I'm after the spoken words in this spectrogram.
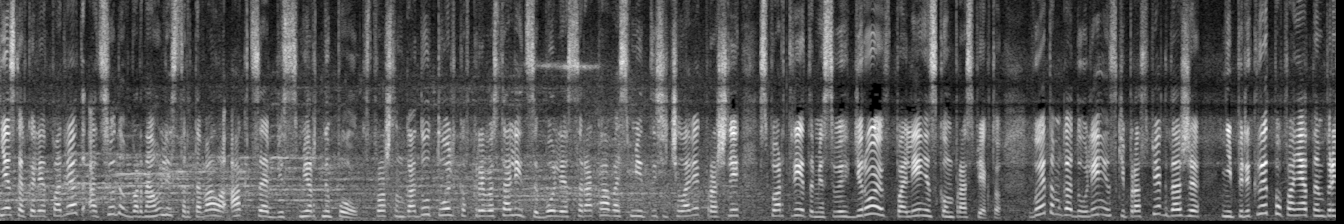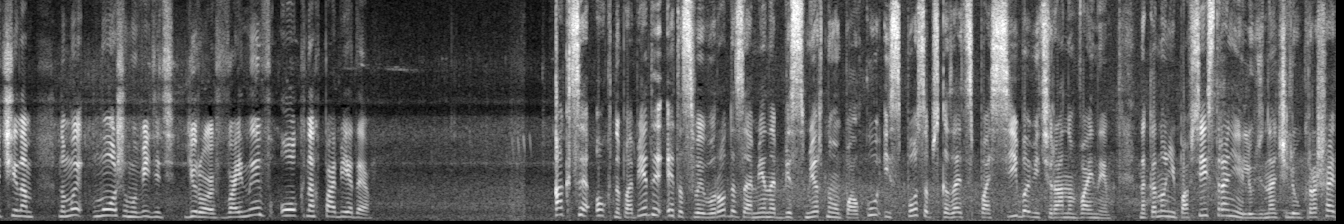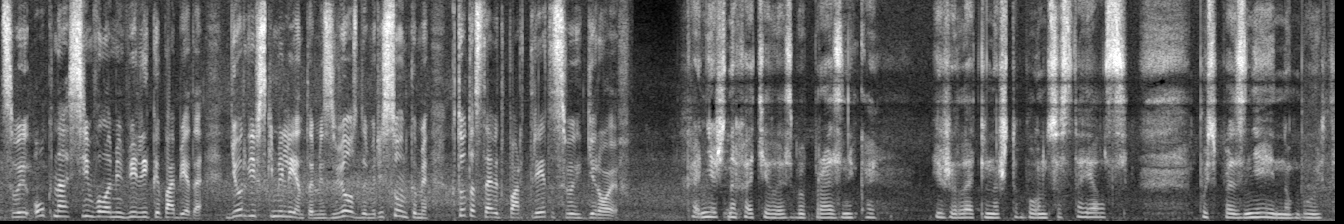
Несколько лет подряд отсюда в Барнауле стартовала акция «Бессмертный полк». В прошлом году только в краевой столице более 48 тысяч человек прошли с портретами своих героев по Ленинскому проспекту. В этом году Ленинский проспект даже не перекрыт по понятным причинам, но мы можем увидеть героев войны в окнах Победы. Акция «Окна Победы» – это своего рода замена бессмертному полку и способ сказать спасибо ветеранам войны. Накануне по всей стране люди начали украшать свои окна символами Великой Победы – георгиевскими лентами, звездами, рисунками. Кто-то ставит портреты своих героев. Конечно, хотелось бы праздника. И желательно, чтобы он состоялся. Пусть позднее, но будет.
